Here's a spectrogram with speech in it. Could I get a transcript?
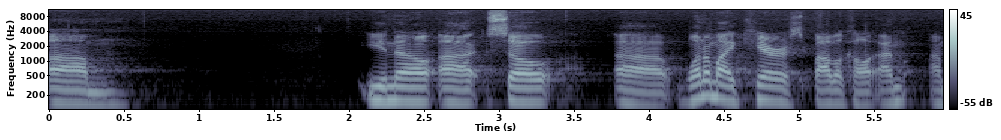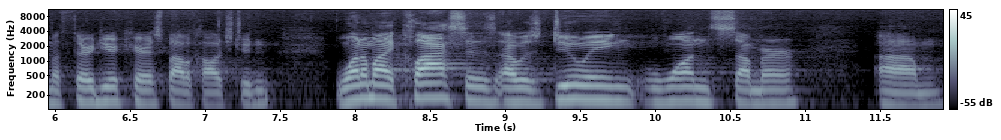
Um, you know, uh, so uh, one of my Charis Bible College, I'm, I'm a third year Charis Bible College student. One of my classes I was doing one summer, um,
